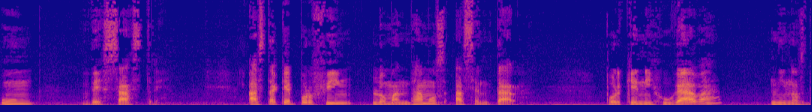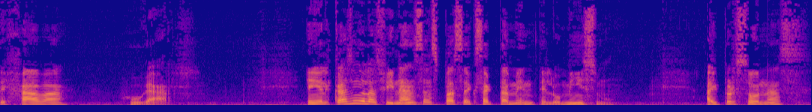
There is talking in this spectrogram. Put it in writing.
un desastre. Hasta que por fin lo mandamos a sentar, porque ni jugaba ni nos dejaba jugar. En el caso de las finanzas pasa exactamente lo mismo. Hay personas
